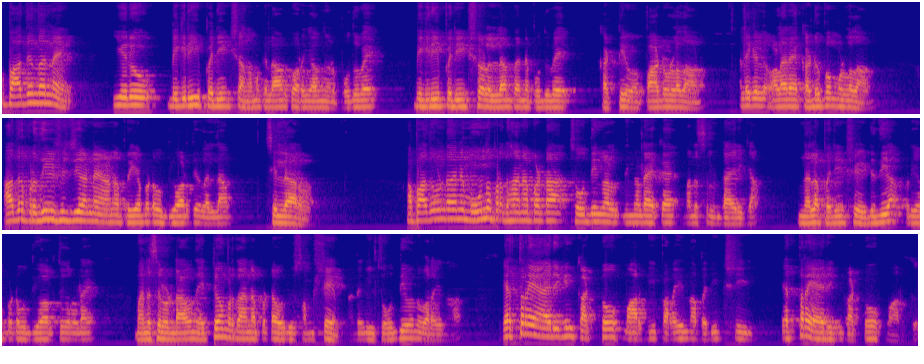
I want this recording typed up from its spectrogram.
അപ്പോൾ ആദ്യം തന്നെ ഈ ഒരു ഡിഗ്രി പരീക്ഷ നമുക്ക് എല്ലാവർക്കും അറിയാവുന്നതാണ്. പൊതുവെ ഡിഗ്രി പരീക്ഷകളെല്ലാം തന്നെ പൊതുവെ കട്ടി പാടുള്ളതാണ് അല്ലെങ്കിൽ വളരെ കടുപ്പമുള്ളതാണ്. അത് പ്രതീക്ഷിച്ച് തന്നെയാണ് പ്രിയപ്പെട്ട ഉദ്യോഗാർത്ഥികളെല്ലാം ചെല്ലാറുള്ളത്. അപ്പോൾ അതുകൊണ്ട് തന്നെ മൂന്ന് പ്രധാനപ്പെട്ട ചോദ്യങ്ങൾ നിങ്ങളുടെയൊക്കെ മനസ്സിലുണ്ടായിരിക്കാം. ഇന്നലെ പരീക്ഷ എഴുതിയ പ്രിയപ്പെട്ട ഉദ്യോഗാർത്ഥികളുടെ മനസ്സിലുണ്ടാകുന്ന ഏറ്റവും പ്രധാനപ്പെട്ട ഒരു സംശയം അല്ലെങ്കിൽ ചോദ്യം എന്ന് പറയുന്നത് എത്രയായിരിക്കും കട്ട് ഓഫ് മാർക്ക് ഈ പറയുന്ന പരീക്ഷയിൽ എത്രയായിരിക്കും കട്ട് ഓഫ് മാർക്ക്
